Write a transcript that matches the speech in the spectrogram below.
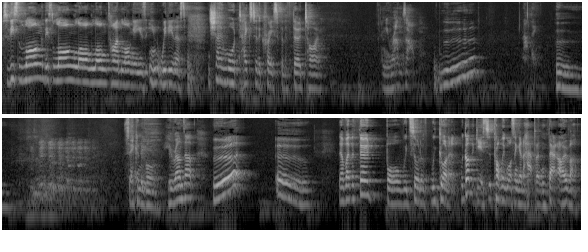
So this long, this long, long, long time longing is in, within us. And Shane Warne takes to the crease for the third time, and he runs up. Nothing. Second ball, he runs up. Now, by the third ball, we'd sort of, we got it. We got the gist. It probably wasn't going to happen that over.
